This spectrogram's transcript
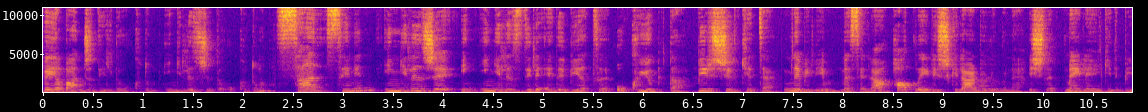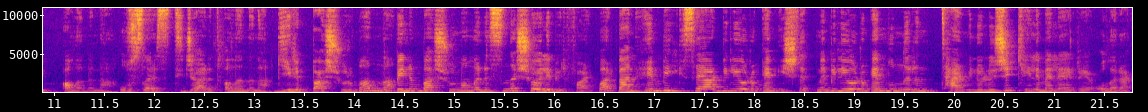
ve yabancı dilde okudum. İngilizce de okudum. Sen senin İngilizce İng- İngiliz dili edebiyatı okuyup da bir şirkete ne bileyim mesela halkla ilişkiler bölümüne, işletmeyle ilgili bir alanına, uluslararası ticaret alanına girip başvurmanla benim başvurmam arasında şöyle bir fark var. Ben hem bilgisayar biliyorum, hem işletme biliyorum, hem bunların terminolojik kelimeleri olarak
